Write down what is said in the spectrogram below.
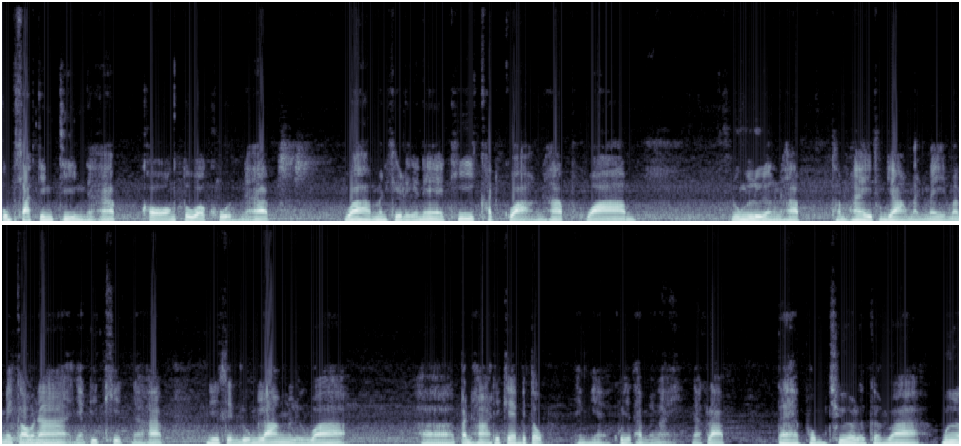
อุปสรรคจริง ๆนะครับของตัวคุณนะครับ ว่ามันคืออะไรกันแน่ที่ขัดขวางนะครับ ความ รุ่งเรืองนะครับทำให้ทุกอย่างมันไม่มันไม่ก้าวหน้าอย่างที่คิดนะครับนี่สินลุงลังหรือว่าปัญหาที่แก้ไม่ตกอย่างเงี้ยคุณจะทำยังไงนะครับ แต่ผมเชื่อเหลือเกินว่าเมื่อ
